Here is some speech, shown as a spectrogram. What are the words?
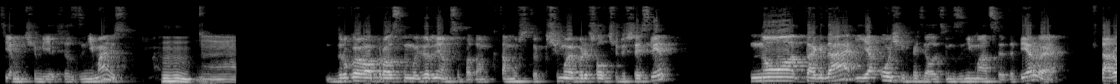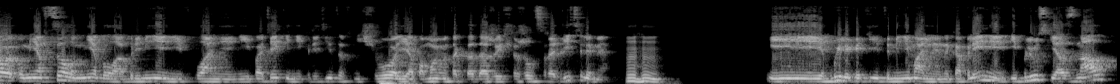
тем, чем я сейчас занимаюсь. Угу. Другой вопрос, но мы вернемся потом к тому, что к чему я пришел через 6 лет. Но тогда я очень хотел этим заниматься, это первое. Второе, у меня в целом не было обременений в плане ни ипотеки, ни кредитов, ничего. Я, по-моему, тогда даже еще жил с родителями. Угу. И были какие-то минимальные накопления. И плюс я знал,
